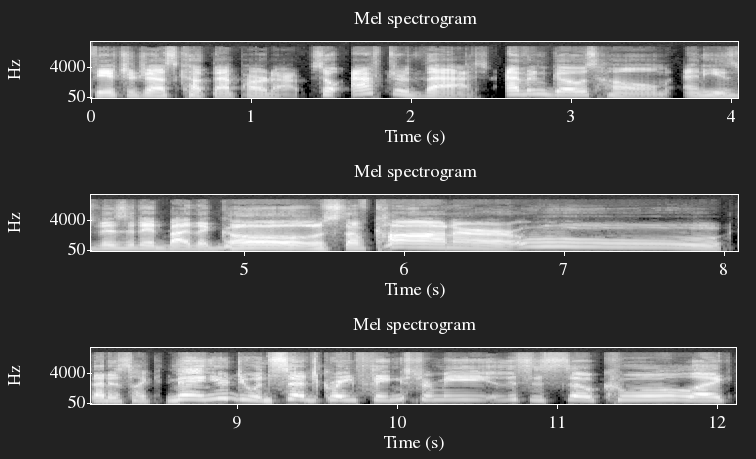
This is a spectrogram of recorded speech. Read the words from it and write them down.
future Jess cut that part out. So after that, Evan goes home and he's visited by the ghost of Connor. Ooh, that is like, man, you're doing such great things for me. This is so cool. Like,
